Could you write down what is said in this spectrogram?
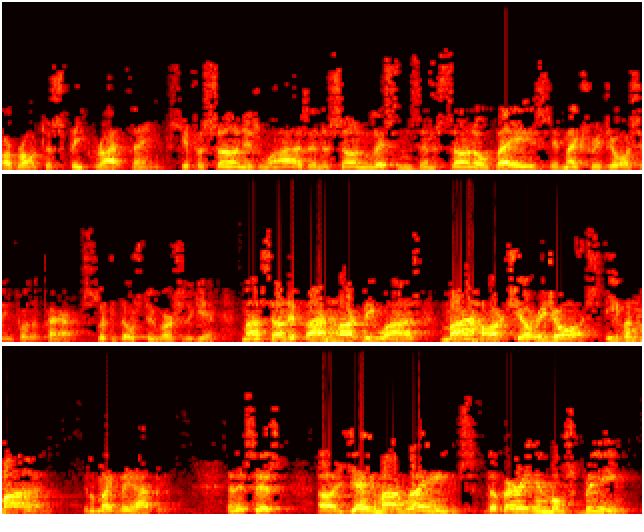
are brought to speak right things. If a son is wise and a son listens and a son obeys, it makes rejoicing for the parents. Look at those two verses again. My son, if thine heart be wise, my heart shall rejoice, even mine. It'll make me happy. And it says, uh, Yea, my reins, the very inmost being,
